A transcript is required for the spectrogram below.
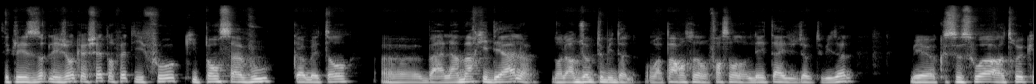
c'est que les, gens qui achètent, en fait, il faut qu'ils pensent à vous comme étant euh, bah, la marque idéale dans leur job to be done. On va pas rentrer dans, forcément dans le détail du job to be done, mais que ce soit un truc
